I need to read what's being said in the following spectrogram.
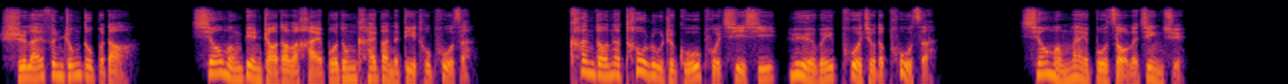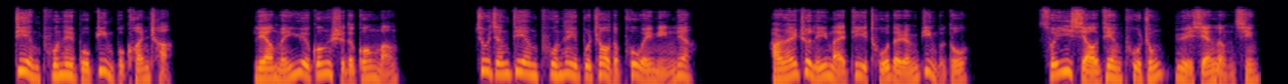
十来分钟都不到，萧猛便找到了海波东开办的地图铺子。看到那透露着古朴气息、略微破旧的铺子，萧猛迈步走了进去。店铺内部并不宽敞，两枚月光石的光芒就将店铺内部照得颇为明亮。而来这里买地图的人并不多，所以小店铺中略显冷清。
